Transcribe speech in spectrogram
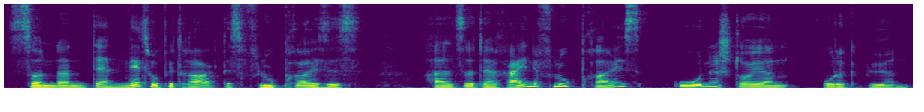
sondern der Nettobetrag des Flugpreises, also der reine Flugpreis ohne Steuern oder Gebühren.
